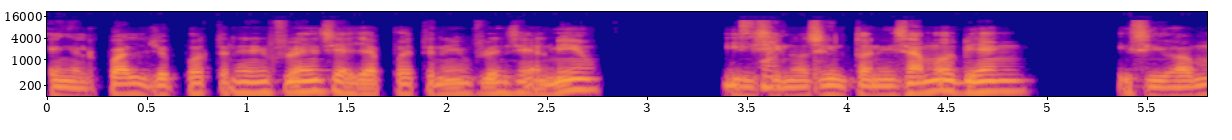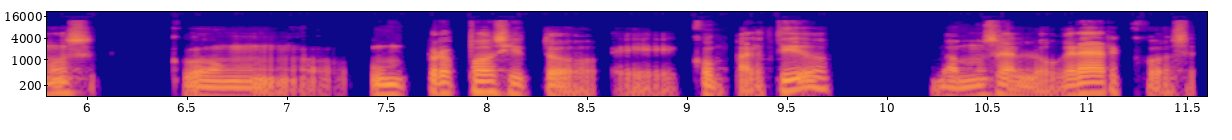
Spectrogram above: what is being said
en el cual yo puedo tener influencia, ella puede tener influencia en el mío, y si nos sintonizamos bien y si vamos con un propósito eh, compartido, vamos a lograr cosas,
